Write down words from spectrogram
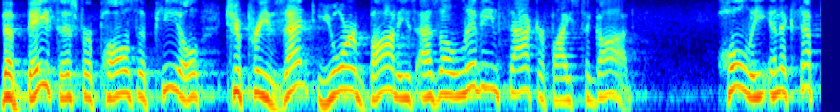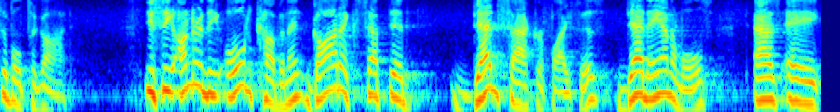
the basis for Paul's appeal to present your bodies as a living sacrifice to God, holy and acceptable to God. You see, under the old covenant, God accepted dead sacrifices, dead animals, as a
